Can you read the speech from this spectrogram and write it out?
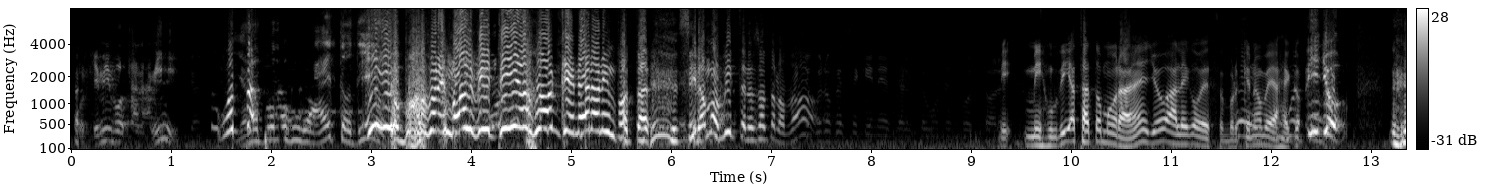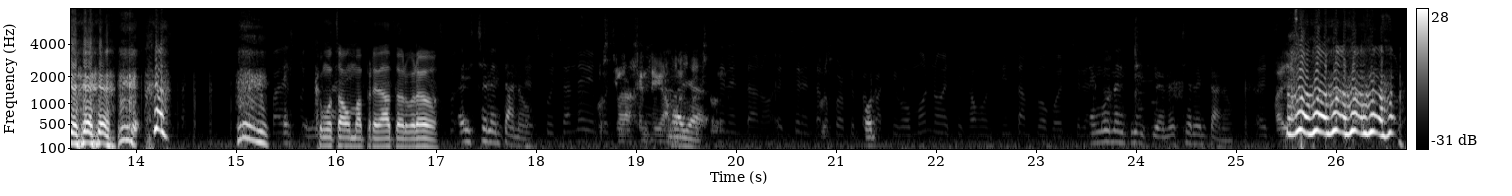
¿Por qué me votan a mí? What Yo the... no puedo jugar a esto, tío. ¡Tío, pobre Molby, tío! Aunque no era un impostor. Si lo hemos visto nosotros los Yo dos. creo que sé quién es el segundo impostor. Mi, mi judía está tomora, ¿eh? Yo alego eso, porque Eh, no veas... ¡Y yo! ¿Cómo estamos más Predator, bro? Es Chelentano. Escuchadme bien, Hostia, porque la gente que habla. Es Chelentano, es Chelentano, porque por- Papá Gigomón no es y Jamoncín tampoco, es Chelentano. Tengo una intuición, es Chelentano. Es Vaya. 100%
